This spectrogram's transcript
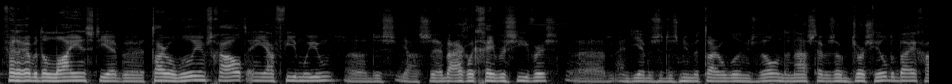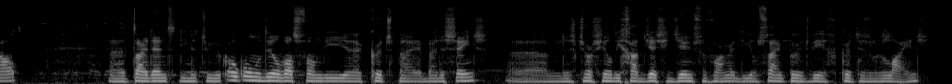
verder hebben de Lions, die hebben Tyrell Williams gehaald, een jaar 4 miljoen. Uh, dus ja, ze hebben eigenlijk geen receivers. Ehm, en die hebben ze dus nu met Tyrell Williams wel. En daarnaast hebben ze ook Josh Hill erbij gehaald. Uh, end, die natuurlijk ook onderdeel was van die uh, cuts bij, bij de Saints. Uh, dus Josh Hill die gaat Jesse James vervangen, die op zijn beurt weer gekut is door de Lions.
